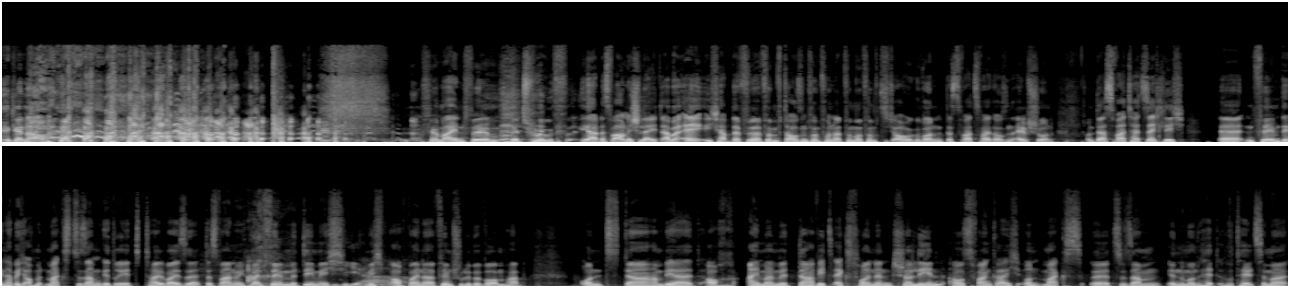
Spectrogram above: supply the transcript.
genau. Für meinen Film The Truth. Ja, das war auch nicht schlecht. Aber ey, ich habe dafür 5.555 Euro gewonnen. Das war 2011 schon. Und das war tatsächlich äh, ein Film, den habe ich auch mit Max zusammen gedreht, teilweise. Das war nämlich mein Film, mit dem ich ja. mich auch bei einer Filmschule beworben habe. Und da haben wir auch einmal mit Davids Ex-Freundin Charlene aus Frankreich und Max äh, zusammen in einem Hotel- Hotelzimmer,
